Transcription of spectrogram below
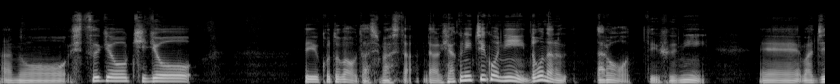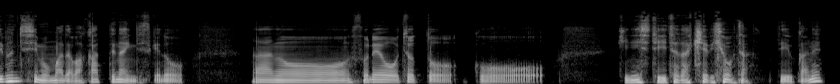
あの、失業、起業っていう言葉を出しました。だから100日後にどうなるだろうっていうふうに、えー、まあ自分自身もまだ分かってないんですけど、あのそれをちょっと、こう、気にしていただけるようなっていうかね、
